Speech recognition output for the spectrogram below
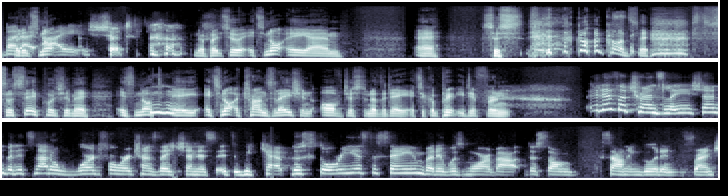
but, But it's I, not- I should No, but so it's not a um, uh, so I can't say so pour jamais. It's not Mm-hmm. a it's not a translation of just another day. It's a completely different. it is a translation but it's not a word for word translation it's it, we kept the story is the same but it was more about the song sounding good in french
